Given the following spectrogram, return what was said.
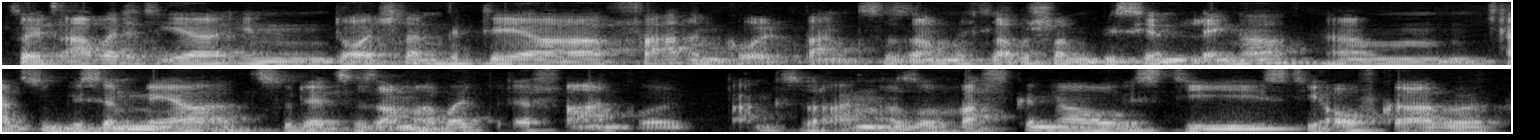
So, jetzt arbeitet ihr in Deutschland mit der Fahrengoldbank zusammen. Ich glaube schon ein bisschen länger. Ähm, kannst du ein bisschen mehr zu der Zusammenarbeit mit der Fahrengoldbank sagen? Also was genau ist die, ist die Aufgabe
